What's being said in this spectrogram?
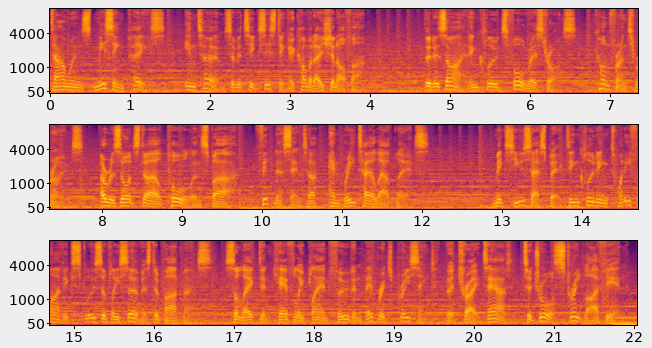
Darwin's missing piece in terms of its existing accommodation offer. The design includes four restaurants, conference rooms, a resort-style pool and spa, fitness centre and retail outlets. Mixed-use aspect including 25 exclusively serviced apartments, select and carefully planned food and beverage precinct that trades out to draw street life in.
